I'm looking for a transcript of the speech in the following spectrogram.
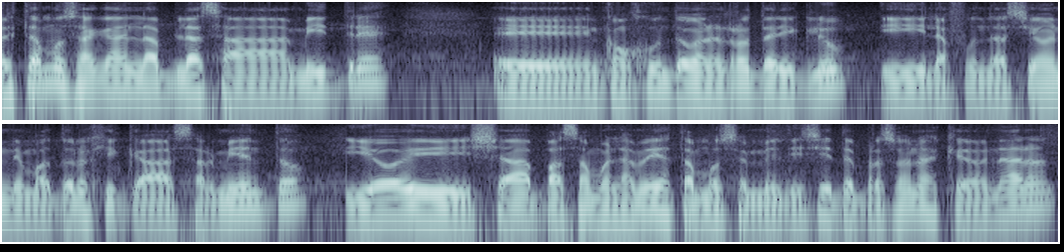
Estamos acá en la Plaza Mitre, eh, en conjunto con el Rotary Club y la Fundación Hematológica Sarmiento. Y hoy ya pasamos la media, estamos en 27 personas que donaron.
